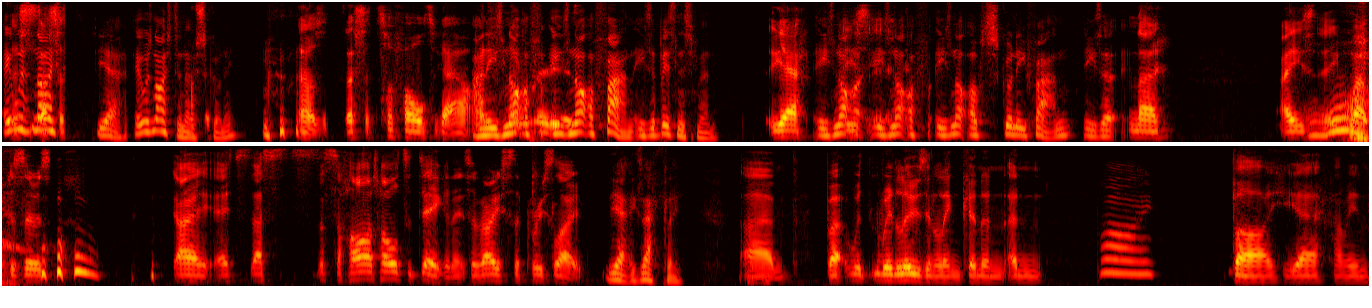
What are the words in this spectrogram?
It was nice, that's yeah. It was nice to know Scunny, That was that's a tough hole to get out. and of. he's not a, he's not a fan. He's a businessman. Yeah, He's not. He's- a, he's not A, He's not a Scunny fan. He's a. no. He's, well, because there was. I, it's that's that's a hard hole to dig, and it's a very slippery slope. Yeah, exactly. Um, but we're, we're losing Lincoln, and and Bye. bye. yeah, I mean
